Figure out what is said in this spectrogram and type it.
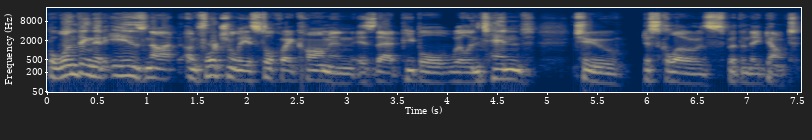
but one thing that is not unfortunately unfortunately is still quite common is that people will intend to disclose, but then they don't.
